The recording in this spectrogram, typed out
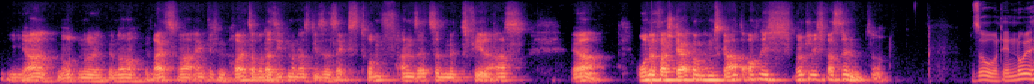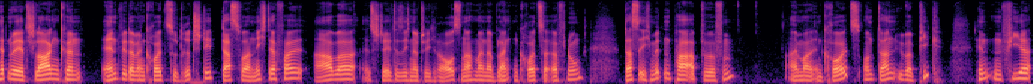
Ja, Not 0, genau. Bereits war eigentlich ein Kreuz, aber da sieht man, dass diese sechs Trumpfansätze mit Fehlass, ja, ohne Verstärkung im Skat auch nicht wirklich was sind. So. so, den 0 hätten wir jetzt schlagen können, entweder wenn Kreuz zu dritt steht, das war nicht der Fall, aber es stellte sich natürlich raus, nach meiner blanken Kreuzeröffnung, dass ich mit ein paar Abwürfen, einmal in Kreuz und dann über Pik, hinten vier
